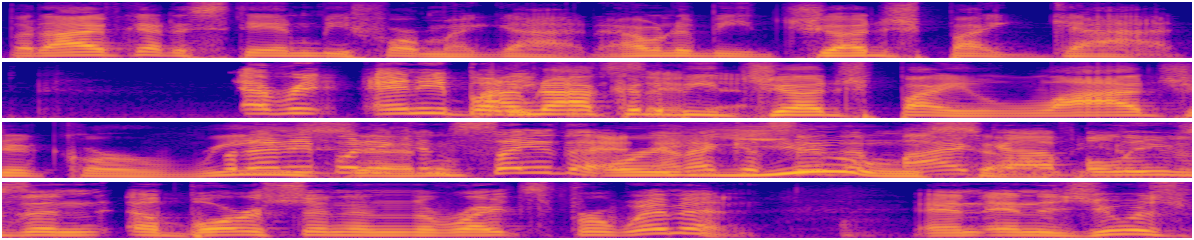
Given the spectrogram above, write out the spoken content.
but I've got to stand before my God. I want to be judged by God. Every anybody. I'm not going to be that. judged by logic or reason. But anybody can say that, and I can say that my Sylvia. God believes in abortion and the rights for women, and and the Jewish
